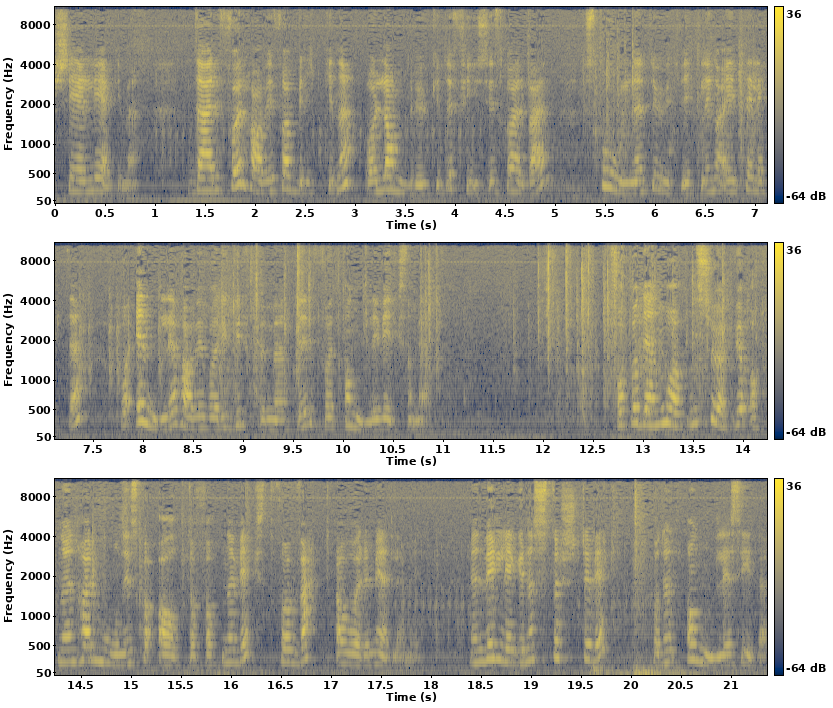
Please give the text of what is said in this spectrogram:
sjel, legeme. Derfor har vi fabrikkene og landbruket til fysisk arbeid, skolene til utvikling av intellektet, og endelig har vi våre gruppemøter for åndelig virksomhet. Og på den måten søker vi å oppnå en harmonisk og altoppfattende vekst for hvert av våre medlemmer. Men vi legger den største vekt på den åndelige side,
